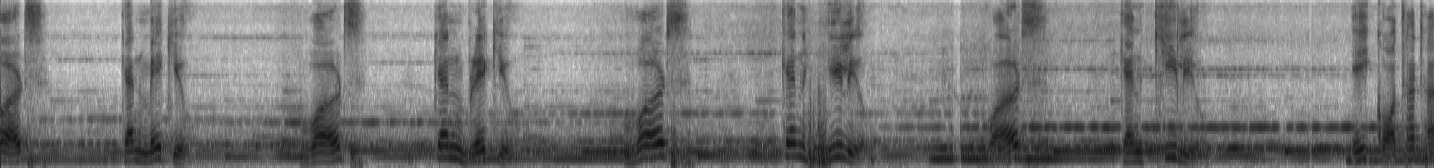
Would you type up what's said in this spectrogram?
Words can make you words can break you words can heal you words can kill you এই কথাটা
